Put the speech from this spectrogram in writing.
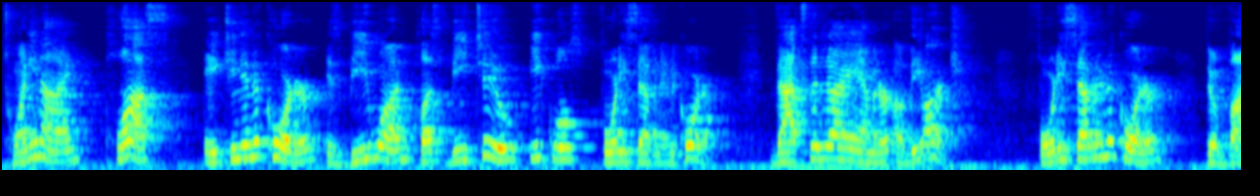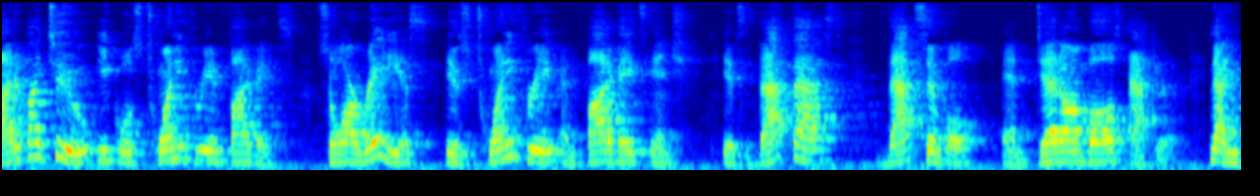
29 plus 18 and a quarter is B1 plus B2 equals 47 and a quarter. That's the diameter of the arch. 47 and a quarter divided by 2 equals 23 and 5 eighths. So our radius is 23 and 5 eighths inch. It's that fast, that simple, and dead on balls accurate. Now you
